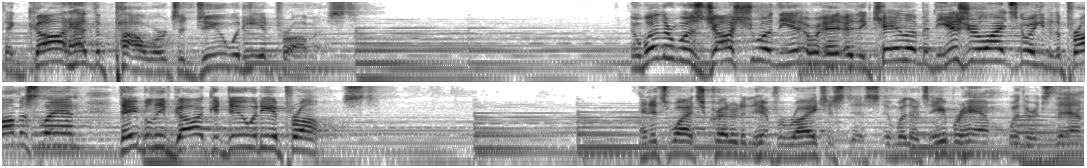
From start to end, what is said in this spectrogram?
that God had the power to do what he had promised. And whether it was Joshua and, uh, uh, the, Caleb and the Israelites going into the promised land, they believed God could do what he had promised. And it's why it's credited to him for righteousness. And whether it's Abraham, whether it's them,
